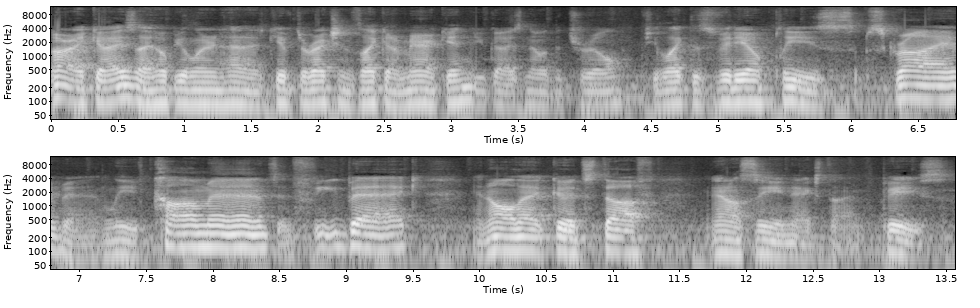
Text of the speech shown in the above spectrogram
Alright guys, I hope you learned how to give directions like an American. You guys know the drill. If you like this video, please subscribe and leave comments and feedback and all that good stuff. And I'll see you next time. Peace.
